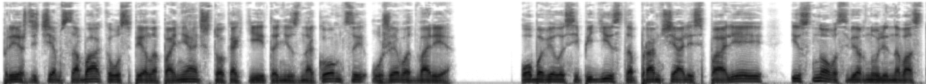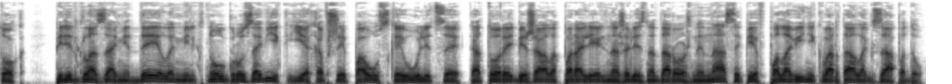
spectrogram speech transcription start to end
прежде чем собака успела понять, что какие-то незнакомцы уже во дворе. Оба велосипедиста промчались по аллее и снова свернули на восток. Перед глазами Дейла мелькнул грузовик, ехавший по узкой улице, которая бежала параллельно железнодорожной насыпи в половине квартала к западу.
